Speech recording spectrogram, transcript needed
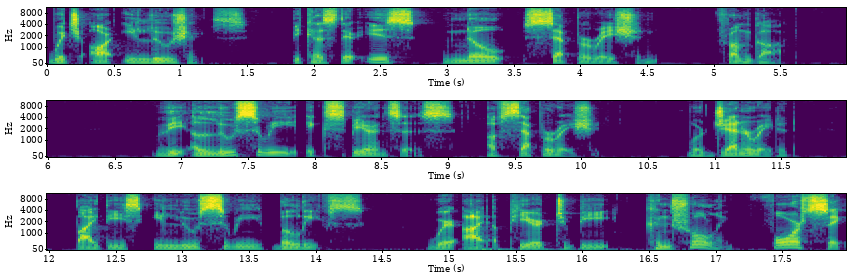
which are illusions, because there is no separation from God. The illusory experiences of separation were generated by these illusory beliefs, where I appeared to be controlling, forcing.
